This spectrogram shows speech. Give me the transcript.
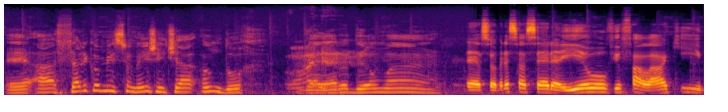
É, a série que eu mencionei, gente, é a Andor. A Olha. galera deu uma. É, sobre essa série aí, eu ouvi falar que.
